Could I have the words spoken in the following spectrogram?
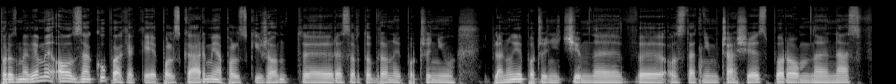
Porozmawiamy o zakupach, jakie polska armia, polski rząd, e, resort obrony poczynił i planuje poczynić w ostatnim czasie. Sporo nazw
